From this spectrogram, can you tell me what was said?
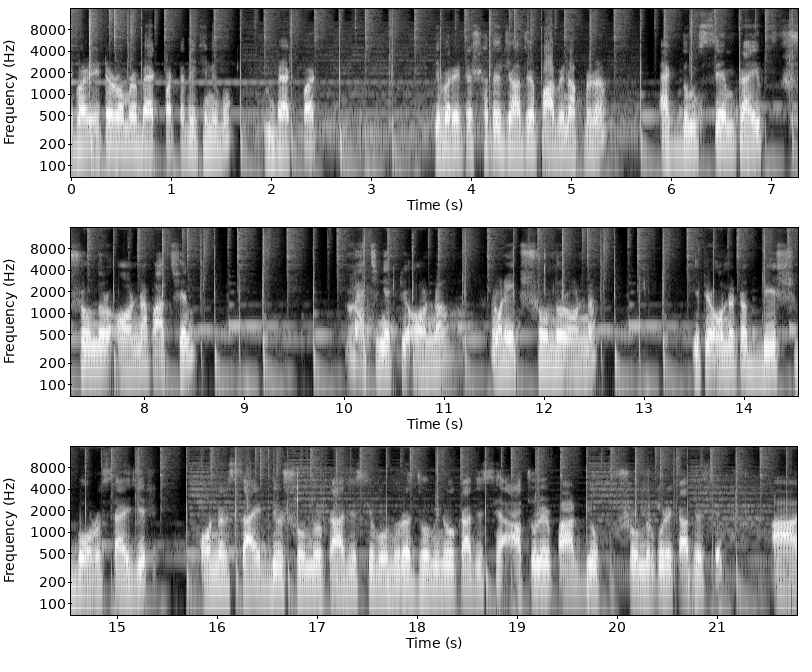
এবার এটার আমরা ব্যাক পার্টটা দেখে নিব। ব্যাক পার্ট এবার এটার সাথে যা যা পাবেন আপনারা, একদম সেম টাইপ সুন্দর অর্ণা পাচ্ছেন। ম্যাচিং একটি ওড়না, অনেক সুন্দর ওড়না। এটার ওড়নাটা বেশ বড় সাইজের ওড়নার সাইড দিয়েও সুন্দর কাজ এসেছে, বন্ধুরা। জমিনেও কাজ এসেছে, আঁচলের পাড় দিয়েও খুব সুন্দর করে কাজ এসেছে। আর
